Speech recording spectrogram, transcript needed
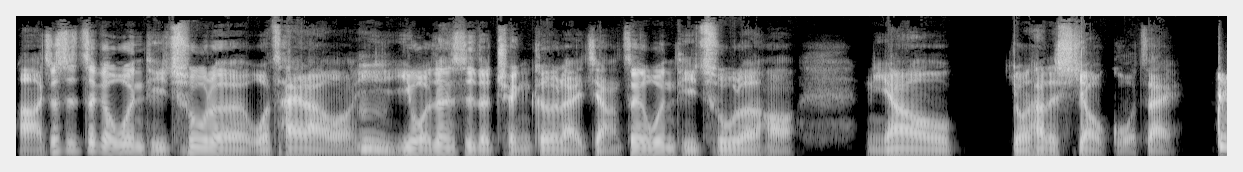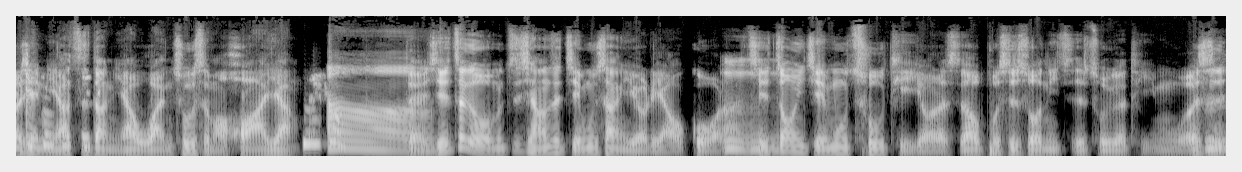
啊，就是这个问题出了，我猜啦哦，以、嗯、以我认识的全哥来讲，这个问题出了哈，你要有它的效果在，而且你要知道你要玩出什么花样。没错，对，其实这个我们之前在节目上也有聊过啦。其实综艺节目出题有的时候不是说你只是出一个题目，而是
